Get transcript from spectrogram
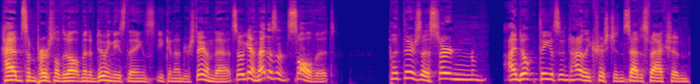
had some personal development of doing these things, you can understand that. So again, that doesn't solve it, but there's a certain I don't think it's entirely Christian satisfaction.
